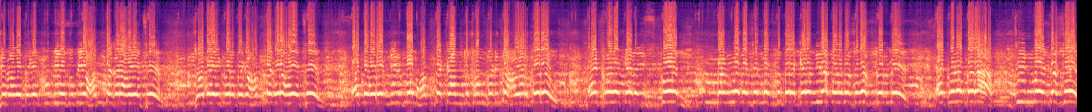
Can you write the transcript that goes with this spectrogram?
যেভাবে তাকে কুপিয়ে কুপিয়ে হত্যা করা হয়েছে, জবাই করে তাকে হত্যা করা হয়েছে এত বড় নির্মম হত্যাকাণ্ড সংঘটিত হওয়ার পরেও এখনও কেন ইস্কন বাংলাদেশের মধ্যে তারা কেন নিরাপদে বসবাস করবে এখনও তারা চিন্ময় দাসের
